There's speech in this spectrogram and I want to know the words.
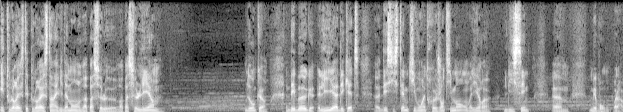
Et tout le reste et tout le reste, hein, évidemment, on ne va pas se le, va pas se le lire. Donc, euh, des bugs liés à des quêtes, euh, des systèmes qui vont être gentiment, on va dire, euh, lissés. mais bon, voilà,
